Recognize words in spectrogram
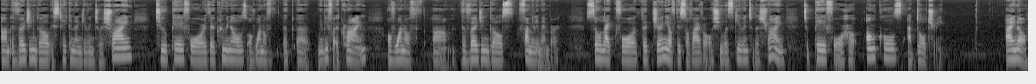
um, a virgin girl is taken and given to a shrine to pay for the criminals of one of, uh, uh, maybe for a crime of one of um, the virgin girl's family member. So, like for the journey of this survival, she was given to the shrine to pay for her uncle's adultery. I know.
